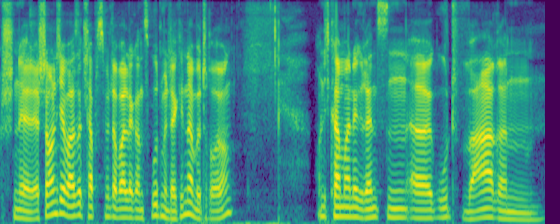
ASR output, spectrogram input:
schnell. Erstaunlicherweise klappt es mittlerweile ganz gut mit der Kinderbetreuung und ich kann meine Grenzen äh, gut wahren.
